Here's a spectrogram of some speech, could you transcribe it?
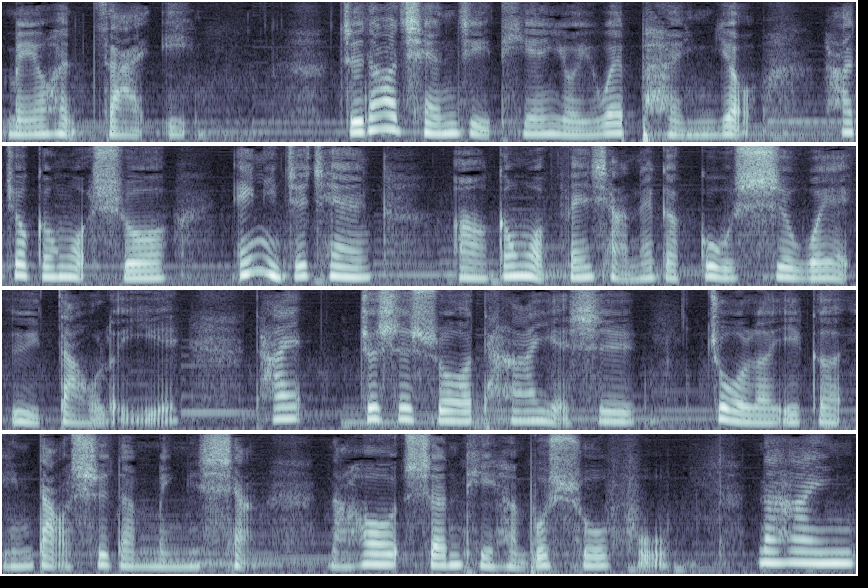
没有很在意。直到前几天，有一位朋友，他就跟我说：“诶，你之前啊跟我分享那个故事，我也遇到了耶。他就是说，他也是做了一个引导式的冥想，然后身体很不舒服。那他因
